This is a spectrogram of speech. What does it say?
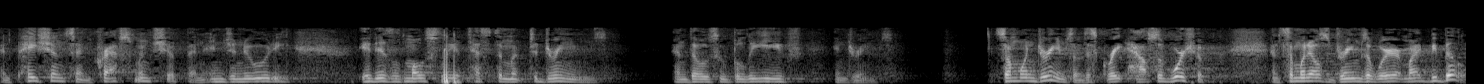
and patience and craftsmanship and ingenuity. It is mostly a testament to dreams and those who believe in dreams. Someone dreams of this great house of worship, and someone else dreams of where it might be built.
